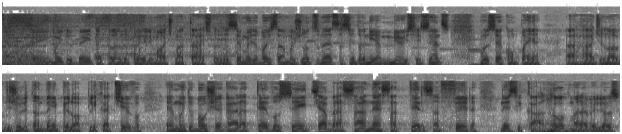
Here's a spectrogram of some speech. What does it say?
Muito bem, muito bem, está falando com ele, uma ótima tarde para você. Muito bom estarmos juntos nessa sintonia 1600. Você acompanha a Rádio 9 de Julho também pelo aplicativo. É muito bom chegar até você e te abraçar nessa terça-feira, nesse calor maravilhoso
